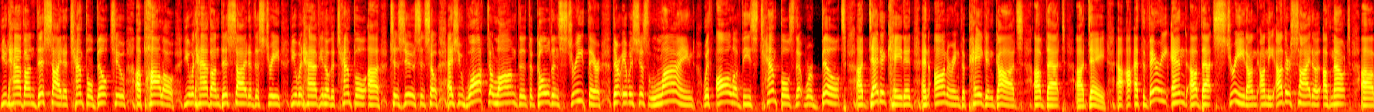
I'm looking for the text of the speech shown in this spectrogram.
You'd have on this side a temple built to Apollo. You would have on this side of the street, you would have, you know, the temple uh, to Zeus. And so, as you walk walked along the, the golden street there, there it was just lined with all of these temples that were built, uh, dedicated and honoring the pagan gods of that uh, day. Uh, uh at the very end of that street, on, on the other side of, of Mount uh,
